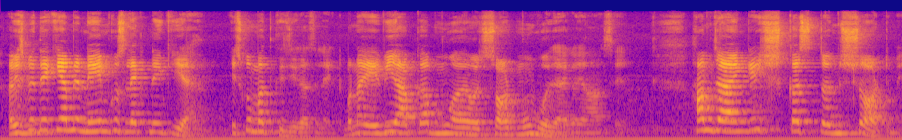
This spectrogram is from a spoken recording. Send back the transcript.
अब इसमें देखिए हमने नेम को सिलेक्ट नहीं किया है। इसको मत कीजिएगा सिलेक्ट वरना ये भी आपका शॉर्ट मूव हो जाएगा यहाँ से। हम जाएँगे कस्टम शॉर्ट में।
